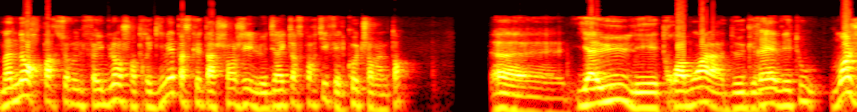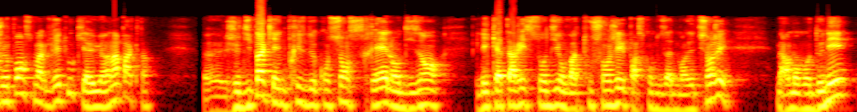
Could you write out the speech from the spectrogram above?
maintenant, on repart sur une feuille blanche, entre guillemets, parce que tu as changé le directeur sportif et le coach en même temps. Euh, il y a eu les trois mois là, de grève et tout. Moi, je pense malgré tout qu'il y a eu un impact. Hein. Euh, je dis pas qu'il y a une prise de conscience réelle en disant les Qataris se sont dit on va tout changer parce qu'on nous a demandé de changer. Mais à un moment donné,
